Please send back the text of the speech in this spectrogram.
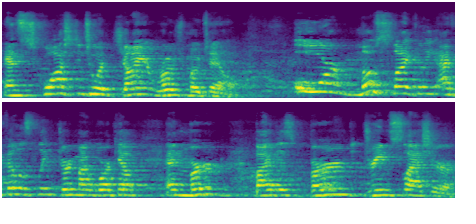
and squashed into a giant roach motel. Or most likely, I fell asleep during my workout and murdered by this burned dream slasher.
